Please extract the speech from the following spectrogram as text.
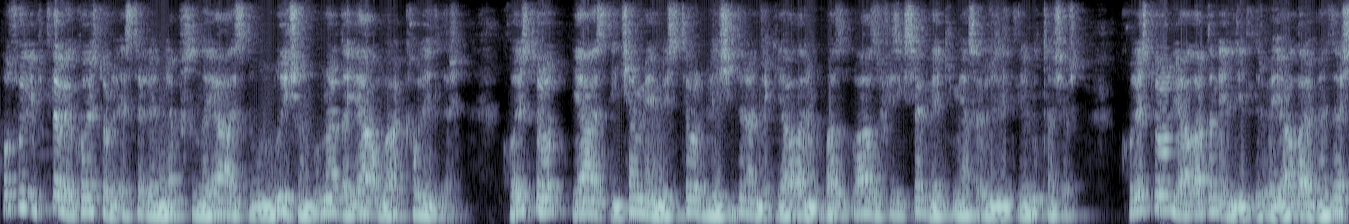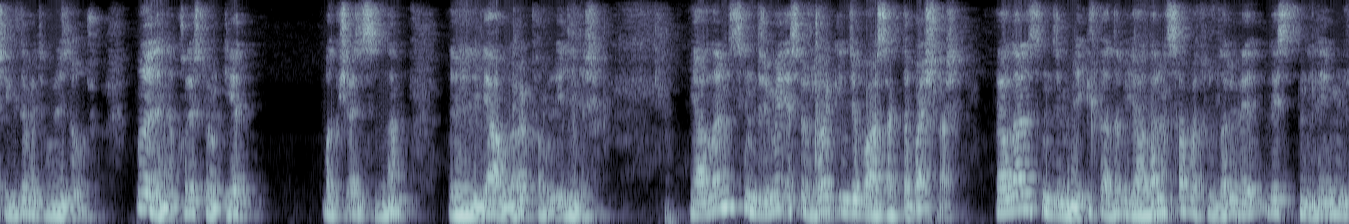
Fosfolipidler ve kolesterol esterlerin yapısında yağ asidi bulunduğu için bunlar da yağ olarak kabul edilir. Kolesterol, yağ asidi içermeyen bir sterol bileşiğidir ancak yağların bazı, bazı fiziksel ve kimyasal özelliklerini taşır. Kolesterol yağlardan elde edilir ve yağlara benzer şekilde metabolize olur. Bu nedenle kolesterol diyet bakış açısından e, yağ olarak kabul edilir. Yağların sindirimi esas olarak ince bağırsakta başlar. Yağların sindiriminde ilk adım yağların safra tuzları ve lesitin ile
